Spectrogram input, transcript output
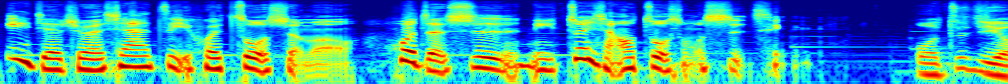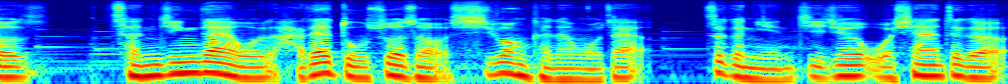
易杰觉得现在自己会做什么，或者是你最想要做什么事情？我自己有。曾经在我还在读书的时候，希望可能我在这个年纪，就是我现在这个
